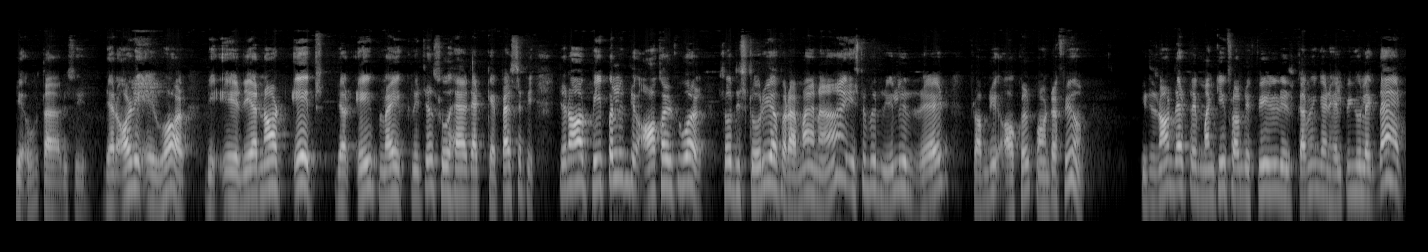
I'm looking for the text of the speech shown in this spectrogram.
the avatar, you see. They are already evolved. They, eh, they are not apes. They are ape-like creatures who have that capacity. They are all people in the occult world. So the story of Ramayana is to be really read from the occult point of view. It is not that a monkey from the field is coming and helping you like that.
